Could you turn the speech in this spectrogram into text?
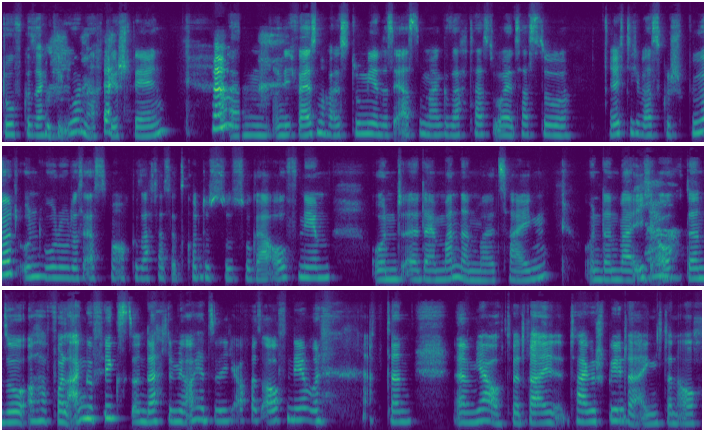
doof gesagt die Uhr nach dir stellen. ähm, und ich weiß noch, als du mir das erste Mal gesagt hast, oh, jetzt hast du richtig was gespürt und wo du das erste Mal auch gesagt hast, jetzt konntest du es sogar aufnehmen und äh, deinem Mann dann mal zeigen. Und dann war ich ja. auch dann so oh, voll angefixt und dachte mir, oh, jetzt will ich auch was aufnehmen und hab dann, ähm, ja, auch zwei, drei Tage später eigentlich dann auch,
